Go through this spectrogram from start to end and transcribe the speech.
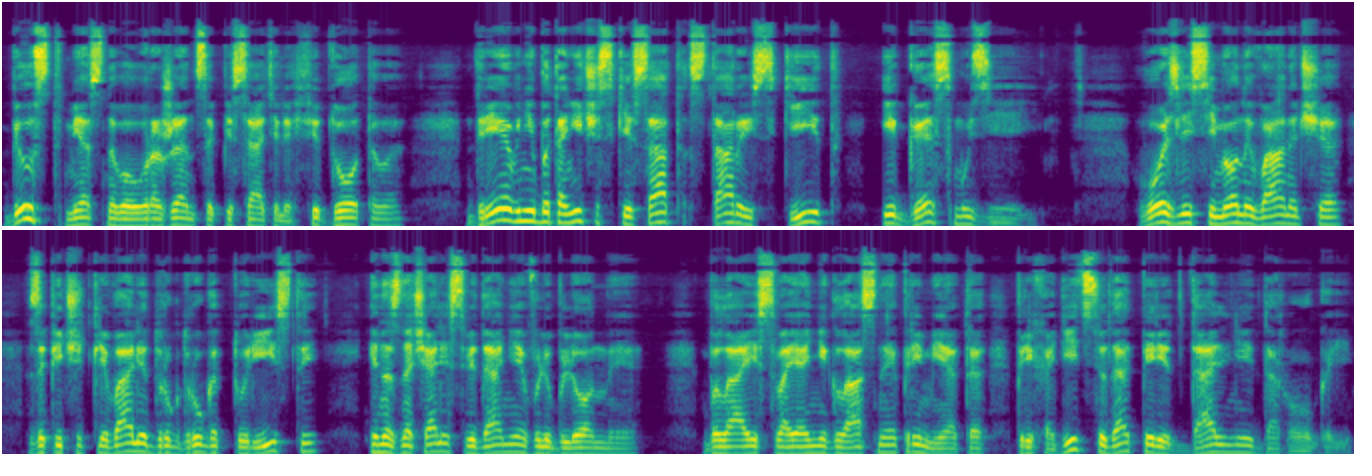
бюст местного уроженца писателя Федотова, древний ботанический сад «Старый скит» и ГЭС-музей. Возле Семена Ивановича запечатлевали друг друга туристы и назначали свидания влюбленные. Была и своя негласная примета — приходить сюда перед дальней дорогой.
